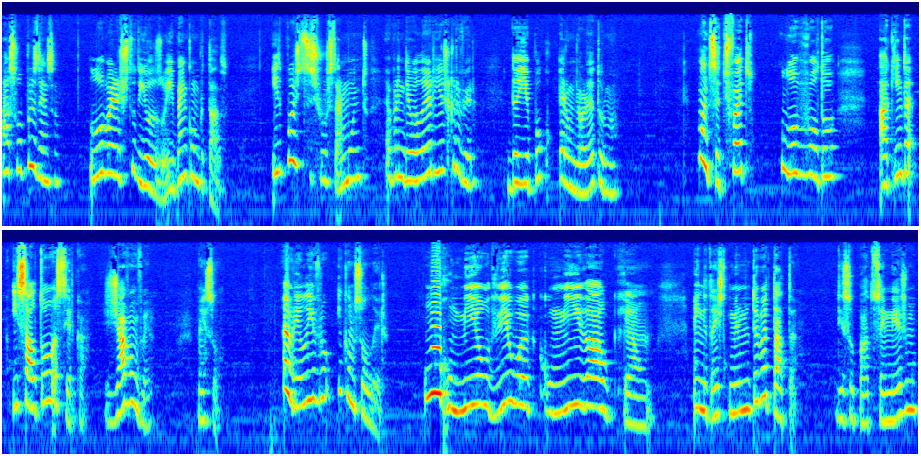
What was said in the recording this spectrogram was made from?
à sua presença. O lobo era estudioso e bem comportado. E depois de se esforçar muito, aprendeu a ler e a escrever. Daí a pouco era o melhor da turma. Muito satisfeito, o lobo voltou à quinta e saltou a cerca. Já vão ver, pensou. Abriu o livro e começou a ler. O Romeu deu a comida ao cão. Ainda tens de comer muita batata, disse o pato sem mesmo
